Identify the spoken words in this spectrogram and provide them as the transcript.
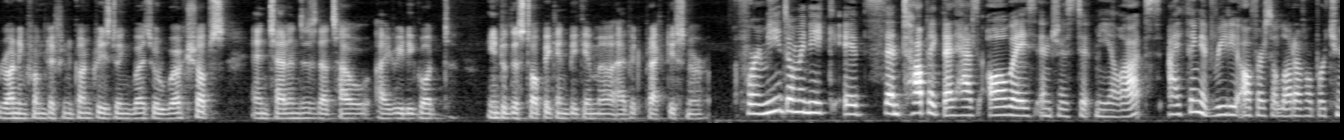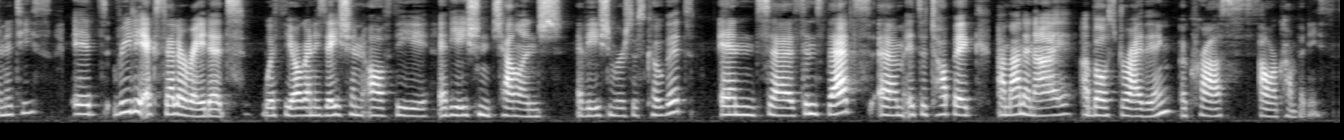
running from different countries, doing virtual workshops and challenges, that's how I really got into this topic and became an avid practitioner. For me, Dominique, it's a topic that has always interested me a lot. I think it really offers a lot of opportunities. It really accelerated with the organization of the Aviation Challenge, Aviation versus COVID. And uh, since that, um, it's a topic Aman and I are both driving across our companies.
